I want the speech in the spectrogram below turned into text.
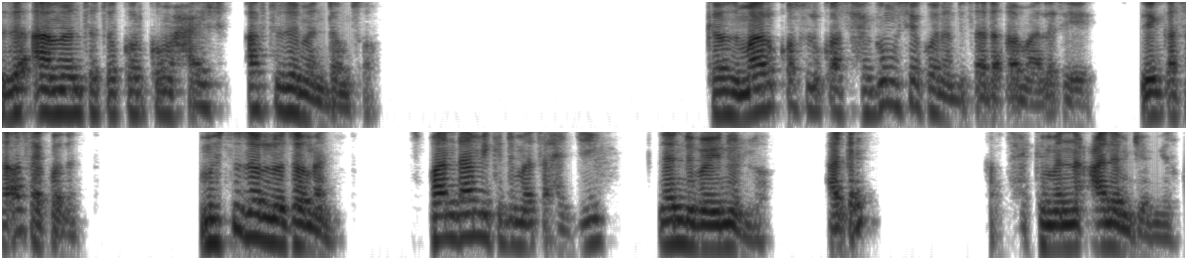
እዚ ኣመን ተተኮርኩም ሓይሽ ኣብቲ ዘመን ደምፆ ከምዚ ማርቆስ ሉቃስ ሕጊ ሙሴ ኣይኮነን ዝፀደቐ ማለት እየ። ዘይንቀሳቐስ ኣይኮነን። ምስቲ ዘሎ ዘመን ፓንዳሚክ ድመፀ ሕጂ ዘንበይኑ ኣሎ። ሓቀይ? ካብቲ ሕክምና ዓለም ጀሚርኩ።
